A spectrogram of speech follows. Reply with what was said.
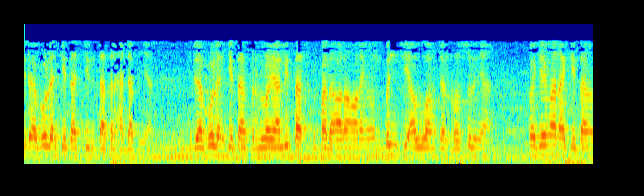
Tidak boleh kita cinta terhadapnya. Tidak boleh kita berloyalitas kepada orang-orang yang membenci Allah dan Rasulnya. Bagaimana kita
